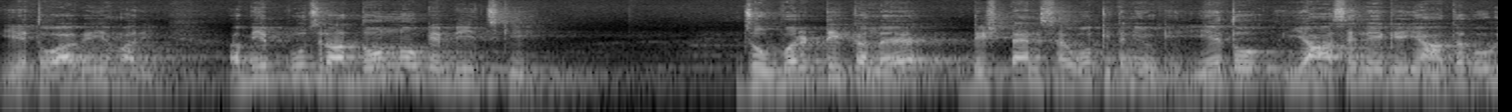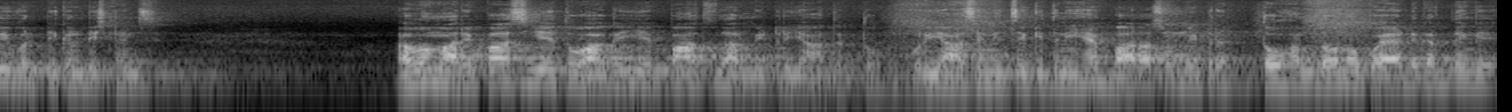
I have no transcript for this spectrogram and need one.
ये तो आ गई हमारी। अब ये पूछ रहा, दोनों के बीच की जो वर्टिकल है डिस्टेंस है, वो कितनी होगी? ये तो यहाँ से लेके यहाँ तक होगी वर्टिकल डिस्टेंस अब हमारे पास ये तो आ गई है पाँच हज़ार मीटर यहाँ तक तो। और यहाँ से नीचे कितनी है? बारह सौ मीटर। तो हम दोनों को ऐड कर देंगे।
